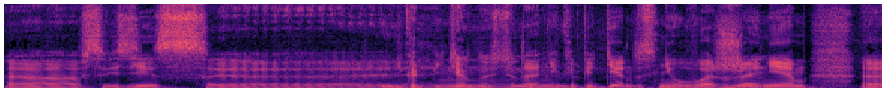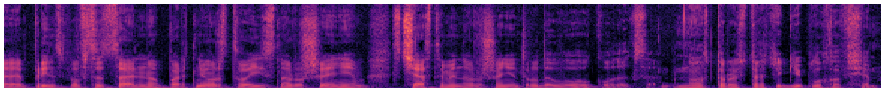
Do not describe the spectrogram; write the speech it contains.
в связи с некомпетентностью, да, некомпетентностью, неуважением принципов социального партнерства и с нарушением, с частыми нарушениями трудового кодекса. Но второй стратегии плохо всем.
